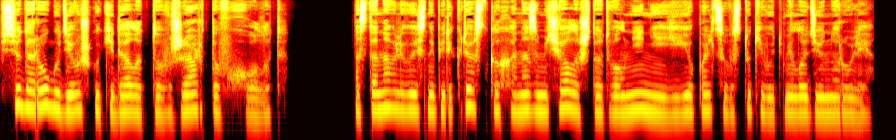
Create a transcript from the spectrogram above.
Всю дорогу девушку кидало то в жар, то в холод. Останавливаясь на перекрестках, она замечала, что от волнения ее пальцы выстукивают мелодию на руле.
